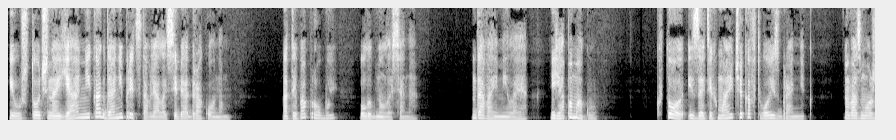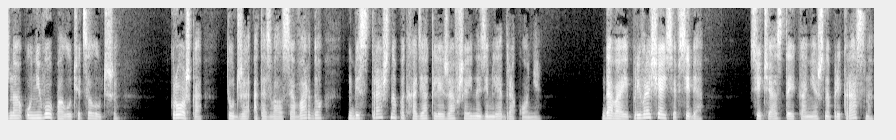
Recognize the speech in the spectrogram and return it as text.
«И уж точно я никогда не представляла себя драконом». «А ты попробуй», — улыбнулась она. «Давай, милая, я помогу». «Кто из этих мальчиков твой избранник? Возможно, у него получится лучше». «Крошка», — тут же отозвался Вардо, бесстрашно подходя к лежавшей на земле драконе. «Давай, превращайся в себя. Сейчас ты, конечно, прекрасна,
